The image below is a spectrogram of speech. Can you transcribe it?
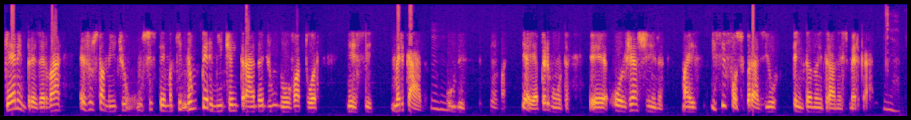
querem preservar, é justamente um, um sistema que não permite a entrada de um novo ator nesse mercado, uhum. E aí a pergunta, é, hoje é a China, mas e se fosse o Brasil tentando entrar nesse mercado. É.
